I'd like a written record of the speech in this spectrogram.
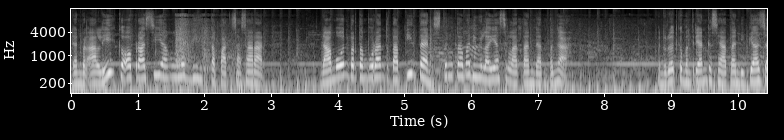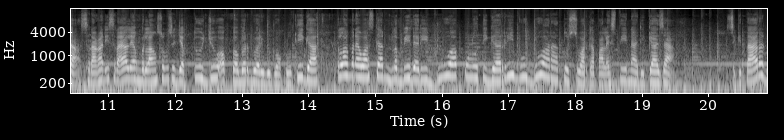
dan beralih ke operasi yang lebih tepat sasaran. Namun pertempuran tetap intens terutama di wilayah selatan dan tengah. Menurut Kementerian Kesehatan di Gaza, serangan Israel yang berlangsung sejak 7 Oktober 2023 telah menewaskan lebih dari 23.200 warga Palestina di Gaza Sekitar 2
